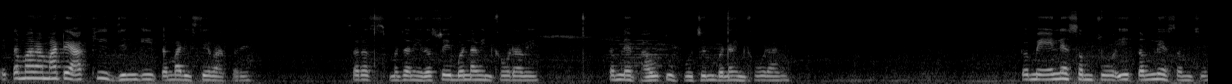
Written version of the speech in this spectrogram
એ તમારા માટે આખી જિંદગી તમારી સેવા કરે. સરસ મજાની રસોઈ બનાવીને ખવડાવે, તમને ભાવતું ભોજન બનાવીને ખવડાવે. તમે એને સમજો, એ તમને સમજે.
